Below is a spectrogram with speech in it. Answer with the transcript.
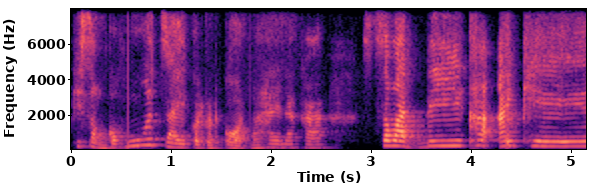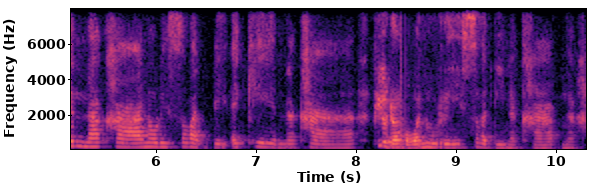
พี่ส่องก็หัวใจกอดๆมาให้นะคะ สวัสดีค่ะไอเคนนะคะโนริสวัสดีไอเคนนะคะ พี่อุดรบอกว่านูริสวัสดีนะครับนะค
